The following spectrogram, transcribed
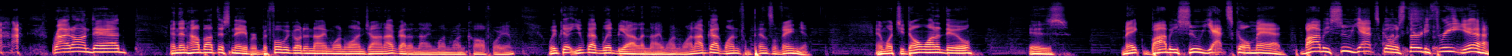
right on, Dad. And then how about this neighbor? Before we go to 911, John, I've got a 911 call for you. We've got you've got Whidbey Island 911. I've got one from Pennsylvania. And what you don't want to do is make Bobby Sue Yatsko mad. Bobby Sue Yatsko is 33. Yeah.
